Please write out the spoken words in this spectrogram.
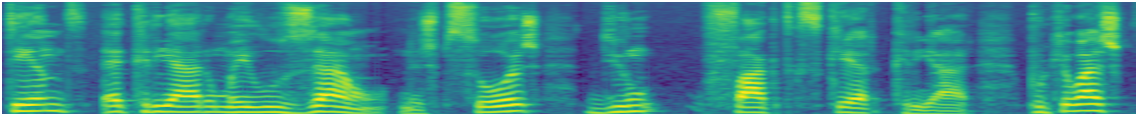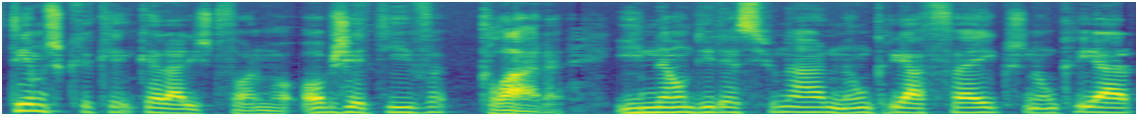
tende a criar uma ilusão nas pessoas de um facto que se quer criar. Porque eu acho que temos que encarar isto de forma objetiva, clara, e não direcionar, não criar fakes, não criar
